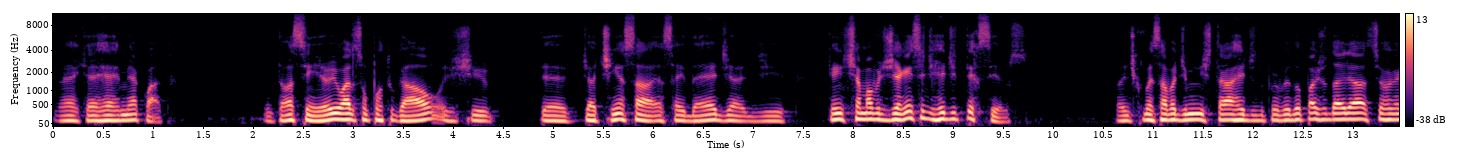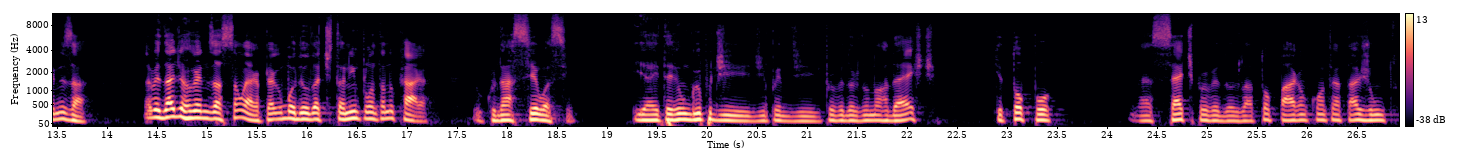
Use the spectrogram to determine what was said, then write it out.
né, que é a RR64. Então, assim, eu e o Alisson Portugal, a gente eh, já tinha essa, essa ideia de, de que a gente chamava de gerência de rede de terceiros. Então, a gente começava a administrar a rede do provedor para ajudar ele a se organizar. Na verdade, a organização era, pega o modelo da Titânia e implanta no cara. O que nasceu assim. E aí teve um grupo de, de- de provedores do Nordeste que topou. Né? Sete provedores lá toparam contratar junto.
